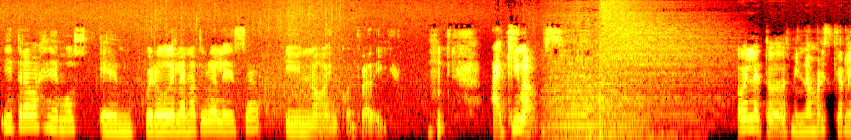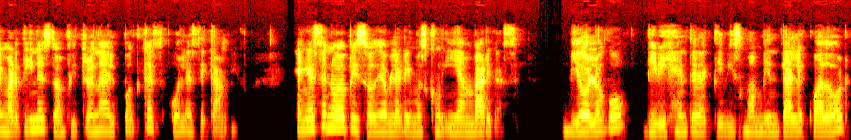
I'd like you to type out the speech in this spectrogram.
y trabajemos en pro de la naturaleza y no en contra de ella. Aquí vamos. Hola a todos, mi nombre es Carly Martínez, tu anfitriona del podcast Olas de Cambio. En este nuevo episodio hablaremos con Ian Vargas, biólogo, dirigente de activismo ambiental Ecuador,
